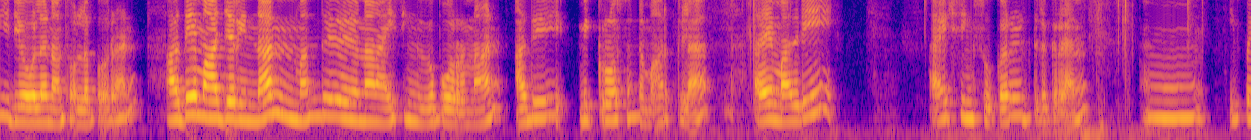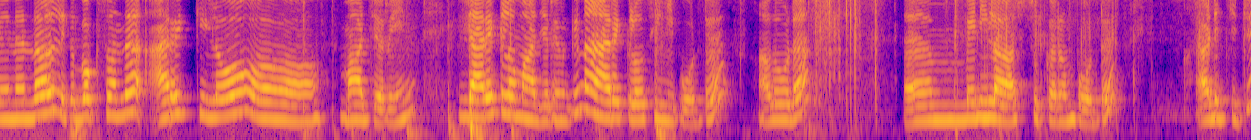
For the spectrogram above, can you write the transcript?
வீடியோவில் நான் சொல்ல போகிறேன் அதே மாஜரின் தான் வந்து நான் ஐசிங்குக்கு போடுறேன் நான். அதே மிக்ரோஸ்ன்ற மார்க்கில் அதே மாதிரி ஐசிங் சுகர் எடுத்துருக்கிறேன். இப்போ என்னென்றால் இந்த பாக்ஸ் வந்து அரை கிலோ மாஜரின் இந்த அரை கிலோ மாஜரினுக்கு நான் அரை கிலோ சீனி போட்டு அதோட வெனிலா சுக்கரும் போட்டு அடிச்சிட்டு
